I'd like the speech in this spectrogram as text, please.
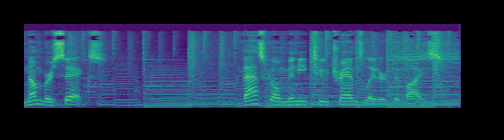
Number 6. Vasco Mini 2 Translator Device.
